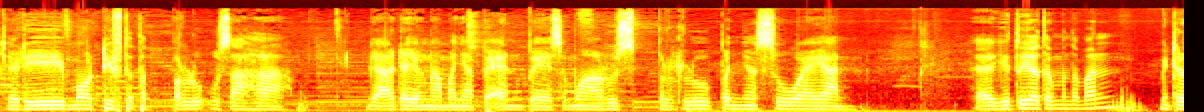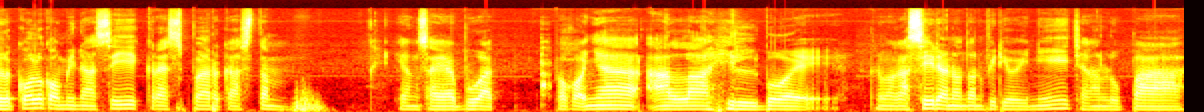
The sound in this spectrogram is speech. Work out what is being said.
Jadi modif tetap perlu usaha. Nggak ada yang namanya PNP semua harus perlu penyesuaian. Kayak gitu ya teman-teman. Middle call kombinasi crash bar custom yang saya buat. Pokoknya ala Hillboy terima kasih dan nonton video ini. Jangan lupa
